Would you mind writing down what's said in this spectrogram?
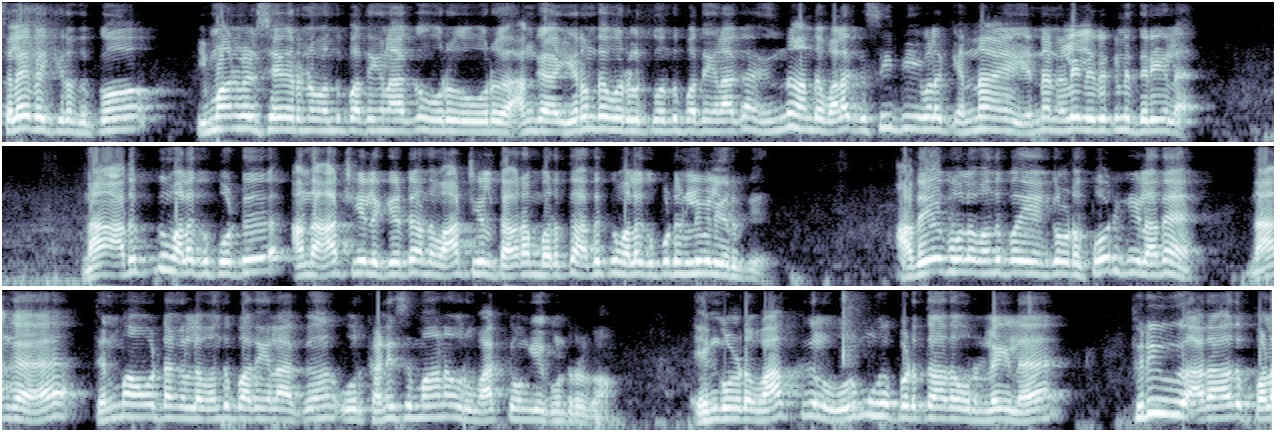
சிலை வைக்கிறதுக்கும் இமானுவேல் சேகரன் வந்து பார்த்தீங்கன்னாக்கா ஒரு ஒரு அங்கே இறந்தவர்களுக்கு வந்து பார்த்தீங்கன்னாக்கா இன்னும் அந்த வழக்கு சிபிஐ வழக்கு என்ன என்ன நிலையில் இருக்குன்னு தெரியல. நான் அதுக்கும் வழக்கு போட்டு அந்த ஆட்சியலை கேட்டு அந்த ஆட்சியல் தரம் மறுத்து அதுக்கும் வழக்கு போட்டு நிலுவையில் இருக்குது அதே போல் வந்து பாத்தீங்க எங்களோட கோரிக்கையில் அதே நாங்கள் தென் மாவட்டங்களில் வந்து பாத்தீங்கன்னாக்க ஒரு கணிசமான ஒரு வாக்கு வங்கியை கொண்டிருக்கோம். எங்களோட வாக்குகள் ஒருமுகப்படுத்தாத ஒரு நிலையில் பிரிவு அதாவது பல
